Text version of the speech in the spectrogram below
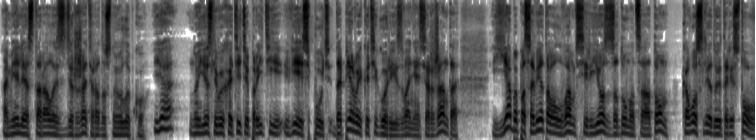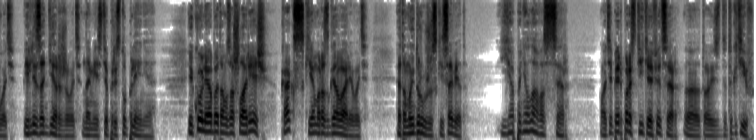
Амелия старалась сдержать радостную улыбку. «Я...» «Но если вы хотите пройти весь путь до первой категории звания сержанта, я бы посоветовал вам всерьез задуматься о том, кого следует арестовывать или задерживать на месте преступления. И коли об этом зашла речь, как с кем разговаривать? Это мой дружеский совет. Я поняла вас, сэр. А теперь простите, офицер, э, то есть детектив.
